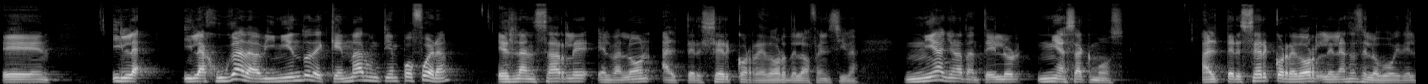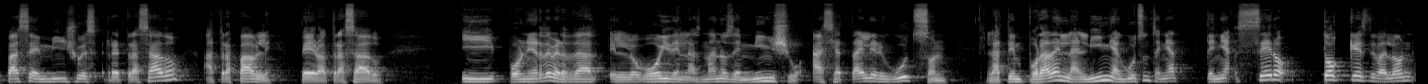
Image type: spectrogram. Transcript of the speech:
Eh, y la, y la jugada viniendo de quemar un tiempo fuera es lanzarle el balón al tercer corredor de la ofensiva. Ni a Jonathan Taylor ni a Zach Moss. Al tercer corredor le lanzas el ovoide. El pase de Minshew es retrasado, atrapable, pero atrasado. Y poner de verdad el ovoide en las manos de Minshew hacia Tyler Woodson. La temporada en la línea, Woodson tenía, tenía cero toques de balón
